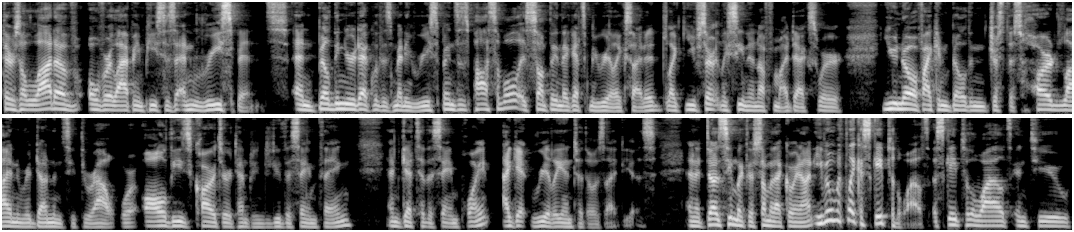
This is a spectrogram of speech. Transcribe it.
there's a lot of overlapping pieces and respins and building your deck with as many respins as possible is something that gets me really excited. Like you've certainly seen enough of my decks where you know if i can build in just this hard line and redundancy throughout where all these cards are attempting to do the same thing and get to the same point i get really into those ideas. And it does seem like there's some of that going on even with like escape to the wilds. Escape to the wilds into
